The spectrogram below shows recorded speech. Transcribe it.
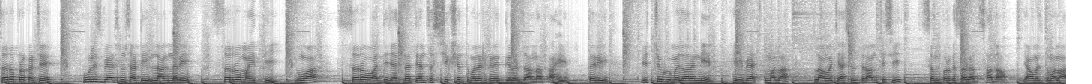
सर्व प्रकारचे पोलीस बॅट्समनसाठी लागणारी सर्व माहिती किंवा सर्व वाद्य जे आहेत ना त्यांचं शिक्षण तुम्हाला या ठिकाणी दिलं जाणार आहे. तरी इच्छुक उमेदवारांनी ही बॅच तुम्हाला लावायची असेल तर आमच्याशी संपर्क साधा साधा. यामध्ये तुम्हाला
